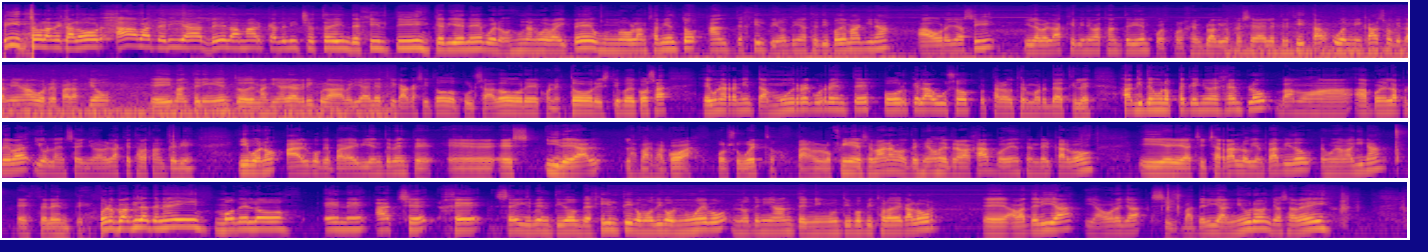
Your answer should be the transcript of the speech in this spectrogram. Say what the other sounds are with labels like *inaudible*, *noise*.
Pistola de calor a batería de la marca de de Hilti que viene, bueno, es una nueva IP, es un nuevo lanzamiento. Antes Hilti no tenía este tipo de máquina, ahora ya sí. Y la verdad es que viene bastante bien, pues por ejemplo, aquellos que sean electricistas o en mi caso que también hago reparación y mantenimiento de maquinaria agrícola, avería eléctrica, casi todo, pulsadores, conectores, ese tipo de cosas, es una herramienta muy recurrente porque la uso pues, para los termorretráctiles. Aquí tengo unos pequeños ejemplos, vamos a, poner la prueba y os la enseño, la verdad es que está bastante bien. Y bueno, algo que para evidentemente eh, es ideal, las barbacoas, por supuesto. Para los fines de semana, cuando terminamos de trabajar, poder encender carbón y eh, achicharrarlo bien rápido, es una máquina excelente. Bueno, pues aquí la tenéis, modelo NHG622 de Hilti, como digo, nuevo, no tenía antes ningún tipo de pistola de calor eh, a batería y ahora ya sí, batería Neuron, ya sabéis.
